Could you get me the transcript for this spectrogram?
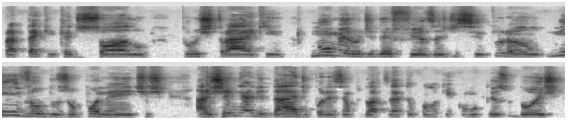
para a técnica de solo, para o striking, número de defesas de cinturão, nível dos oponentes, a genialidade, por exemplo, do atleta eu coloquei como peso 2,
